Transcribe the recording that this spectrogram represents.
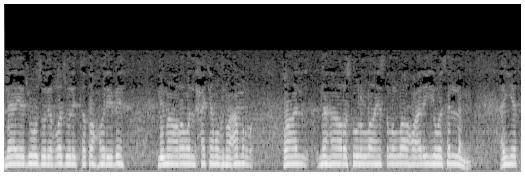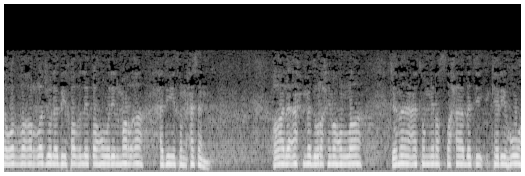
لا يجوز للرجل التطهر به لما روى الحكم بن عمرو قال نهى رسول الله صلى الله عليه وسلم أن يتوضأ الرجل بفضل طهور المرأة حديث حسن. قال أحمد رحمه الله جماعة من الصحابة كرهوه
